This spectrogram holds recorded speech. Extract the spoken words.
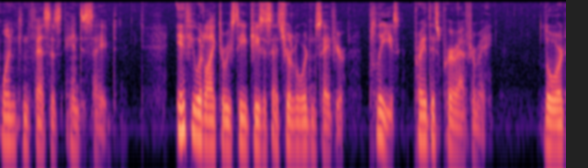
one confesses and is saved. If you would like to receive Jesus as your Lord and Savior, please pray this prayer after me. Lord,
